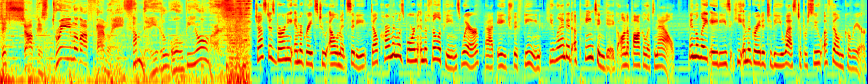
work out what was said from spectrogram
This shop is dream of our family. Someday it'll all be yours. Just as Bernie immigrates to Element City, Del Carmen was born in the Philippines, where, at age 15, he landed a painting gig on Apocalypse Now. In the late 80s, he immigrated to the US to pursue a film career.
